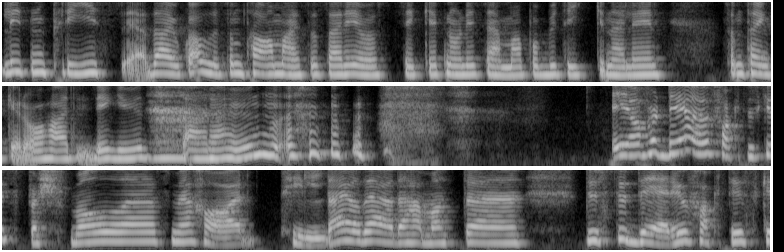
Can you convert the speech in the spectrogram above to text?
liten pris. Det er jo ikke alle som tar meg så seriøst sikkert når de ser meg på butikken, eller som tenker 'å, herregud, der er hun'. Ja, for det er jo faktisk et spørsmål eh, som jeg har til deg, og det er jo det her med at eh, du studerer jo faktisk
